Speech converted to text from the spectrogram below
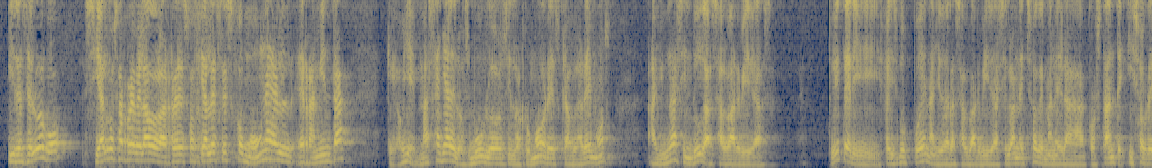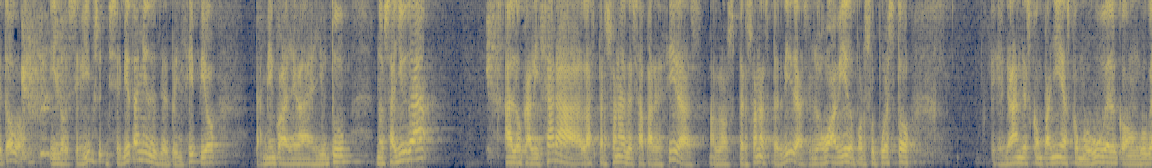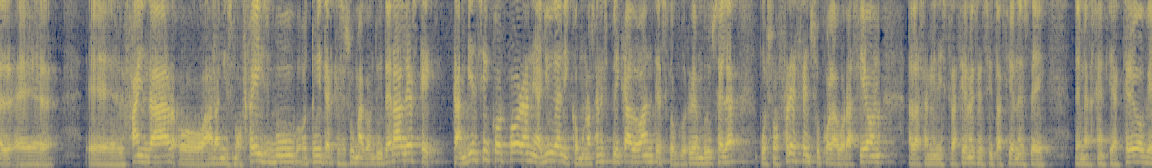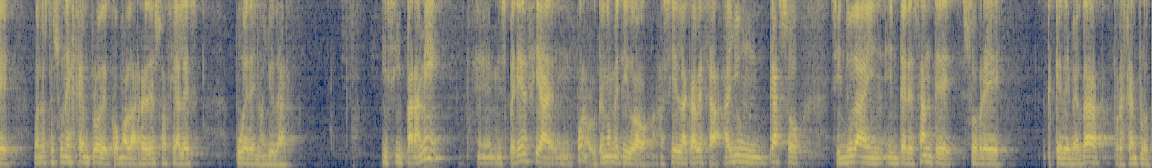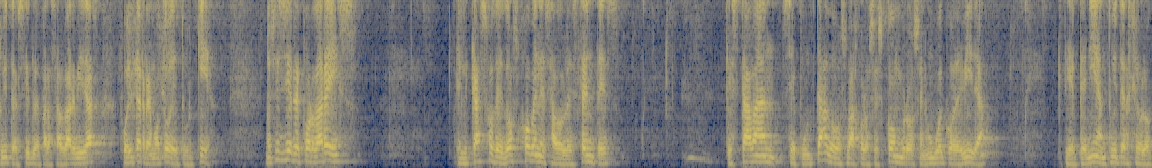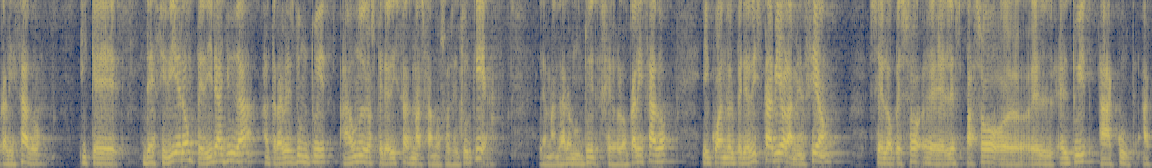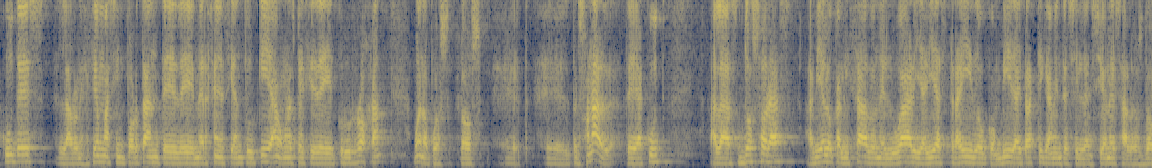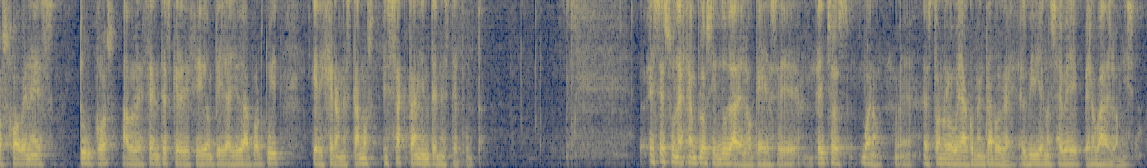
Y desde luego, si algo se ha revelado en las redes sociales es como una herramienta que, oye, más allá de los bulos y los rumores que hablaremos, ayuda sin duda a salvar vidas. Twitter y Facebook pueden ayudar a salvar vidas y lo han hecho de manera constante y sobre todo, y lo, se vio también desde el principio, también con la llegada de YouTube, nos ayuda a localizar a las personas desaparecidas, a las personas perdidas. Luego ha habido, por supuesto, eh, grandes compañías como Google, con Google eh, eh, Finder, o ahora mismo Facebook, o Twitter, que se suma con Twitter Alerts, que también se incorporan y ayudan, y como nos han explicado antes que ocurrió en Bruselas, pues ofrecen su colaboración a las administraciones en situaciones de, de emergencia. Creo que, bueno, esto es un ejemplo de cómo las redes sociales pueden ayudar. Y si para mí, mi experiencia, y bueno, lo tengo metido así en la cabeza, hay un caso sin duda interesante sobre que de verdad, por ejemplo, Twitter sirve para salvar vidas, fue el terremoto de Turquía. No sé si recordaréis el caso de dos jóvenes adolescentes que estaban sepultados bajo los escombros en un hueco de vida, que tenían Twitter geolocalizado y que decidieron pedir ayuda a través de un tuit a uno de los periodistas más famosos de Turquía. Le mandaron un tuit geolocalizado y cuando el periodista vio la mención, se lo eh, les pasó eh, el, el tuit a ACUT. ACUT es la organización más importante de emergencia en Turquía, una especie de Cruz Roja. Bueno, pues eh, el personal de ACUT a las dos horas había localizado en el lugar y había extraído con vida y prácticamente sin lesiones a los dos jóvenes turcos, adolescentes, que decidieron pedir ayuda por y que dijeron, estamos exactamente en este punto. Ese es un ejemplo sin duda de lo que es. Eh, de hecho, bueno, eh, esto no lo voy a comentar porque el vídeo no se ve, pero va de lo mismo.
